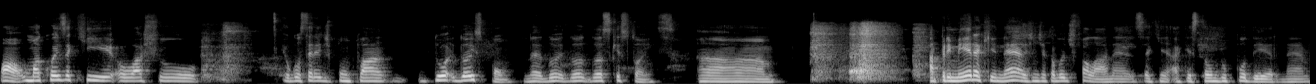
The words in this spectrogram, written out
Ó, uma coisa que eu acho eu gostaria de pontuar dois pontos, né, duas questões. Uh, a primeira que, né, a gente acabou de falar, né, a questão do poder, né,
